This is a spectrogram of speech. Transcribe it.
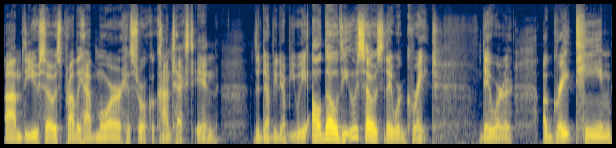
Um, the Usos probably have more historical context in the WWE, although the Usos, they were great. They were a great team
